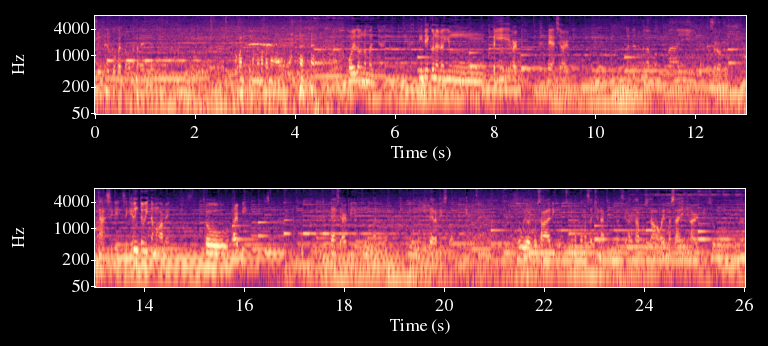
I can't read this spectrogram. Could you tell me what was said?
Sure, nagkukanta ko na kanina. Kukanta naman ako ng awa. Okay lang naman yan. Hindi ko na lang yung si RB. Ayan si RB. Ano na lang po, may kasalokit. Ah, sige, sige. Yung to wait naman kami. So, RB. Ayan si RB yung ano yung therapist ko. So, yun. Kung sakaling gusto niyo magpamassage hanapin niyo si RB. Tapos lang ako yung masahe ni RB. So, yun.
